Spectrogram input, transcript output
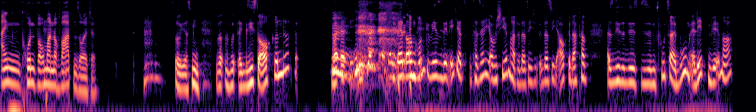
ein Grund, warum man noch warten sollte. So, Jasmin, siehst du auch Gründe? Weil, äh, hm. das wäre jetzt auch ein Grund gewesen, den ich jetzt tatsächlich auf dem Schirm hatte, dass ich, dass ich auch gedacht habe, also diese, dieses, diesen Futsal-Boom erlebten wir immer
